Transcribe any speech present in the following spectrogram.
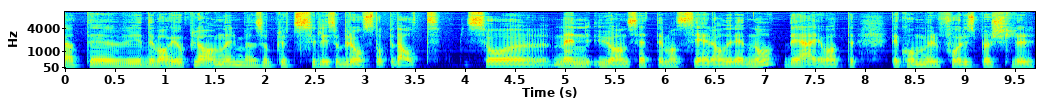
at eh, det var jo planer, men så plutselig så bråstoppet alt. Så, men uansett, det man ser allerede nå, det er jo at det kommer forespørsler.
